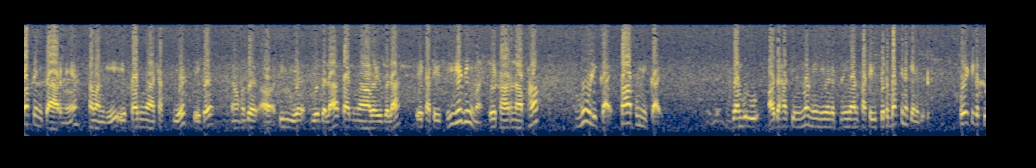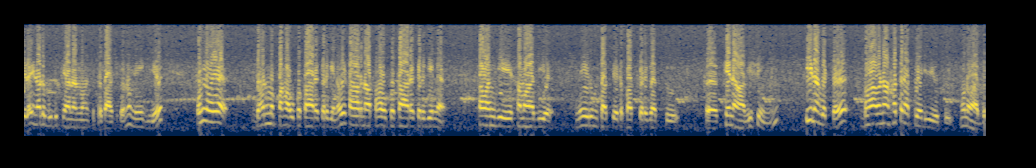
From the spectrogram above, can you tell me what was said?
පස්වෙනි කාරණය තමන්ගේ ඒ ප්‍රඥා ශක්තිය ඒක හොඳ සිහිය යොදලා ප්‍රඥාව යොදලා ඒ කටයුතු යෙදීමයි. ඒ කාරණා පහ මූලිකයි, ප්‍රාථමිකයි. ගැඹුරු අදහසින්ම මේ නිවන නිවන් කටයුත්තට බසින කෙනෙකුට. ওই ටික කියලා ඊනට බුදු පියාණන් වහන්සේ ප්‍රකාශ කරන මේ ගිය ඔන්න ඔය ධර්ම පහ උපකාර කරගෙන ওই කාරණා පහ උපකාර කරගෙන තමන්ගේ සමාධිය මේරුම් තත්ත්වයටපත් කරගත්තු කෙනා විසින් ඊළඟට භාවනා හතරක් වැඩි යුතුයි. මොනවද?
